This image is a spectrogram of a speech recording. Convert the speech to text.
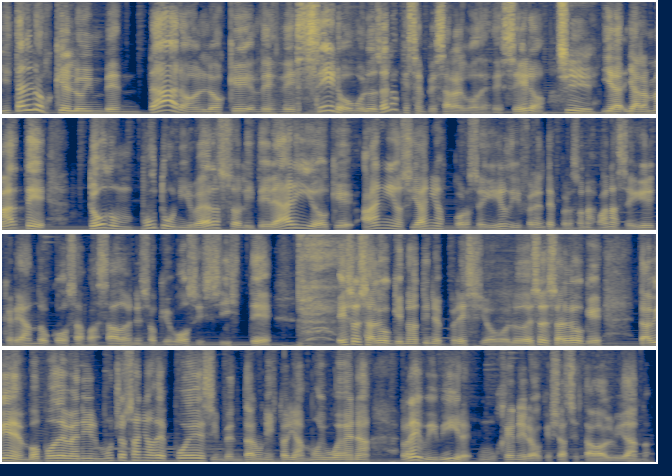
Y están los que lo inventaron, los que desde cero, boludo. ¿Sabes lo que es empezar algo desde cero? sí, Y, a- y armarte todo un puto universo literario que años y años por seguir diferentes personas van a seguir creando cosas basado en eso que vos hiciste. Eso es algo que no tiene precio, boludo. Eso es algo que está bien, vos podés venir muchos años después, inventar una historia muy buena, revivir un género que ya se estaba olvidando.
